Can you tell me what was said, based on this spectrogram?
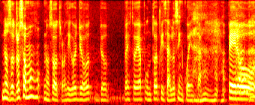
nosotros somos, nosotros, digo yo, yo estoy a punto de pisar los 50, pero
